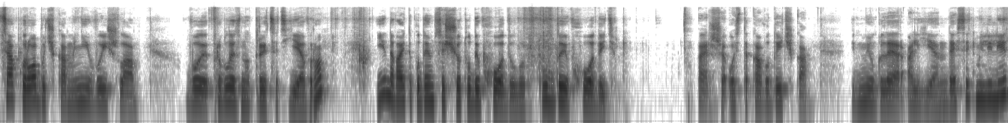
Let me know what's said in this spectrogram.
ця коробочка мені вийшла в приблизно 30 євро. І давайте подивимося, що туди входило. Туди входить перше ось така водичка від Mugler Alien 10 мл.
